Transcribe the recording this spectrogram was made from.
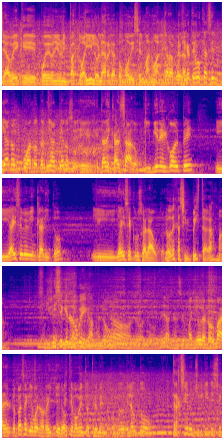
ya ve que puede venir un impacto, ahí lo larga, como dice el manual. Claro, pero volante. fíjate vos que hace el piano y cuando termina el piano se, eh, está descalzado y viene el golpe y ahí se ve bien clarito y, y ahí se cruza el auto. ¿no? ¿Lo deja sin pista, Gasman? Y dice que no lo ve Gama, ¿no? No, no, no, me da sensación maniobra normal. Lo que pasa es que, bueno, reitero, Este momento es tremendo, cuando el auto tracciona un chiquitito y se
